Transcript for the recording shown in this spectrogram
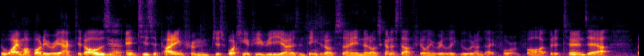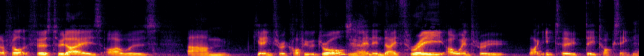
The way my body reacted. I was Yeah. anticipating from just watching a few videos and things that I've seen that I was going to start feeling really good on day four and five. But it turns out that I felt like the first two days I was um, getting through coffee withdrawals, Yeah. and then day three I went through like into detoxing, Yeah.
